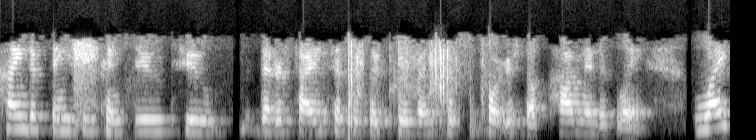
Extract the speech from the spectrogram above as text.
kind of things you can do to that are scientifically proven to support yourself cognitively. Life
